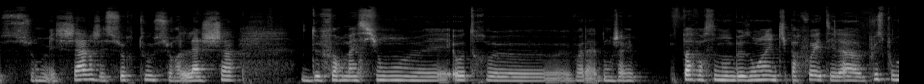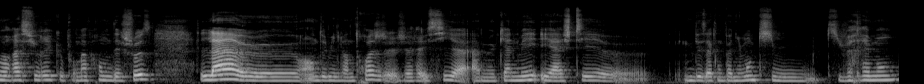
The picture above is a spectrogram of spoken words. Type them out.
sur mes charges et surtout sur l'achat de formations et autres euh, voilà, dont j'avais pas forcément besoin et qui parfois étaient là plus pour me rassurer que pour m'apprendre des choses. Là, euh, en 2023, j'ai réussi à, me calmer et à acheter des accompagnements qui, qui vraiment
